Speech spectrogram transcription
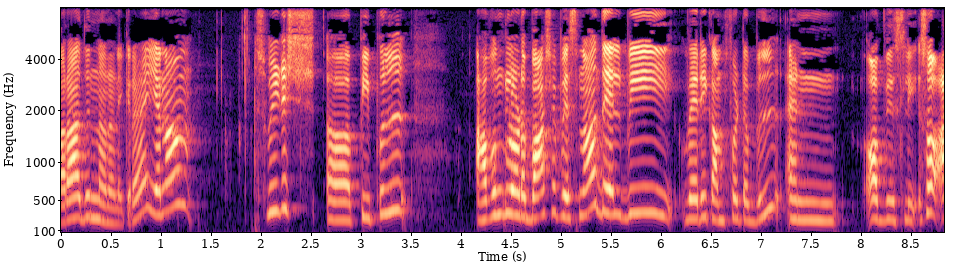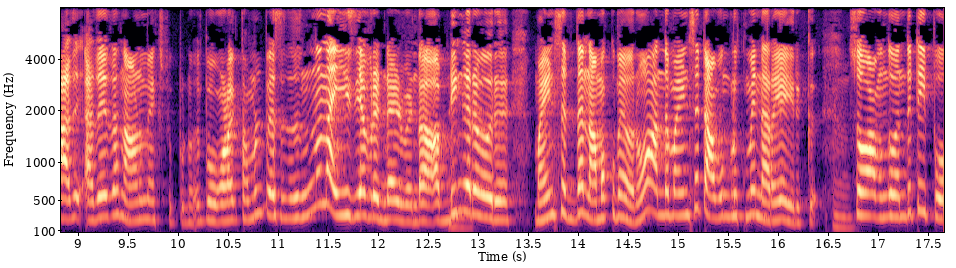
வராதுன்னு நான் நினைக்கிறேன். ஏன்னா ஸ்வீடிஷ் பீப்புள் uh, அவங்களோட பாஷை பேசினா they'll be very comfortable and obviously so அது அதே தான் நானுமே எக்ஸ்பெக்ட் பண்ணுவேன். இப்போ உனக்கு தமிழ் பேசுறதுன்னா நான் ஈஸியாக ஃப்ரெண்ட் ஆகிட வேண்டாம் அப்படிங்கிற ஒரு மைண்ட் செட் தான் நமக்குமே வரும். அந்த மைண்ட் செட் அவங்களுக்குமே நிறைய இருக்குது ஸோ அவங்க வந்துட்டு இப்போ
